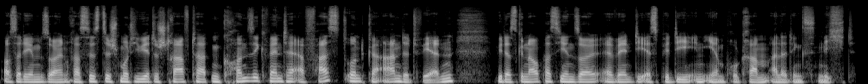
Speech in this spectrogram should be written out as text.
Außerdem sollen rassistisch motivierte Straftaten konsequenter erfasst und geahndet werden. Wie das genau passieren soll, erwähnt die SPD in ihrem Programm allerdings nicht.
